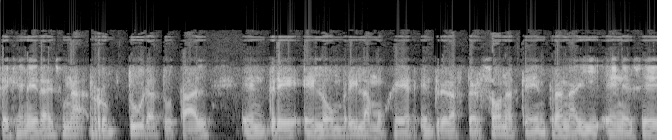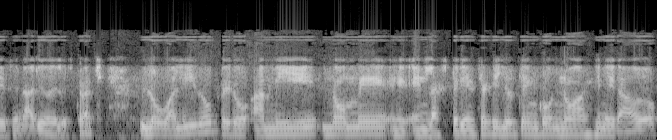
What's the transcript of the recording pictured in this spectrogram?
se genera es una ruptura total entre el hombre y la mujer, entre las personas que entran ahí en ese escenario del scratch. Lo valido, pero a mí no me, eh, en la experiencia que yo tengo, no ha generado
